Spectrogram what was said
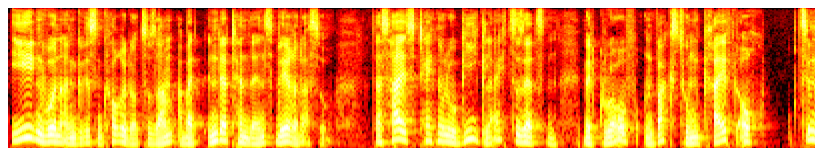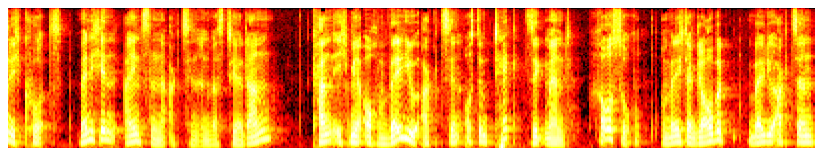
irgendwo in einem gewissen Korridor zusammen, aber in der Tendenz wäre das so. Das heißt, Technologie gleichzusetzen mit Growth und Wachstum greift auch ziemlich kurz. Wenn ich in einzelne Aktien investiere, dann kann ich mir auch Value-Aktien aus dem Tech-Segment raussuchen. Und wenn ich dann glaube, Value-Aktien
